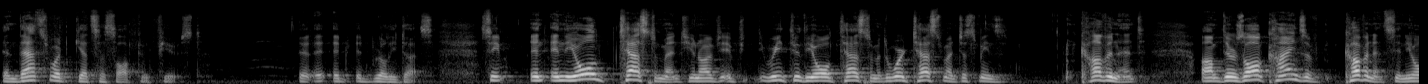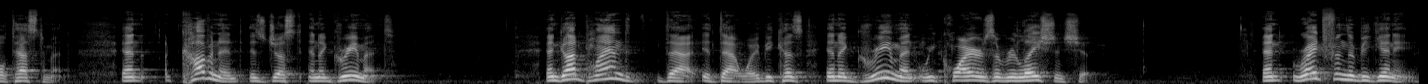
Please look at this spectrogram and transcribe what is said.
And that's what gets us all confused. It, it, it really does. See, in, in the Old Testament, you know, if, if, you read through the Old Testament, the word testament just means covenant. Um, there's all kinds of covenants in the Old Testament. And a covenant is just an agreement. And God planned that it that way because an agreement requires a relationship. And right from the beginning,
